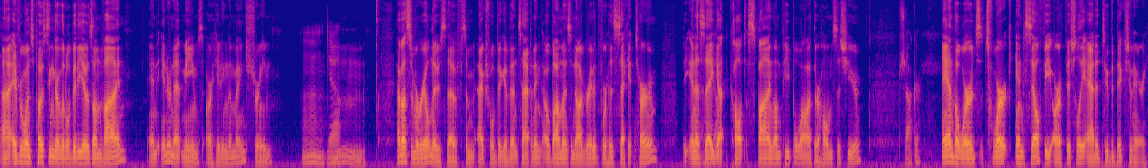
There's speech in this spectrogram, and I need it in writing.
Uh, everyone's posting their little videos on Vine, and internet memes are hitting the mainstream. Mm, yeah. How about some real news, though? Some actual big events happening. Obama is inaugurated for his second term. The NSA got caught spying on people while at their homes this year. Shocker. And the words twerk and selfie are officially added to the dictionary.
